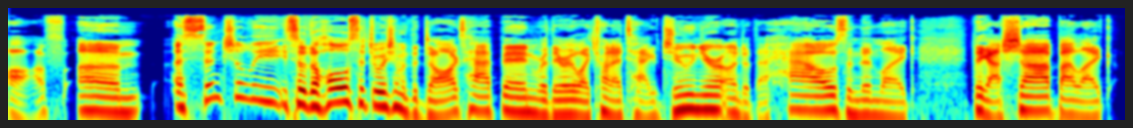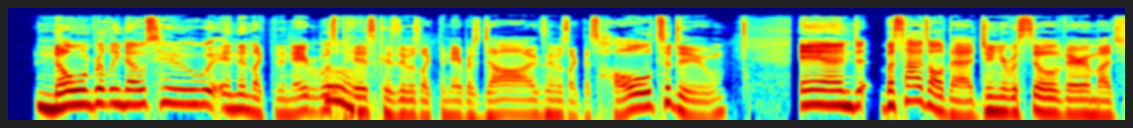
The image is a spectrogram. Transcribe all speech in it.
off, um, essentially, so the whole situation with the dogs happened where they were like trying to attack Junior under the house, and then like they got shot by like no one really knows who. And then like the neighbor was Ooh. pissed because it was like the neighbor's dogs, and it was like this whole to do. And besides all that, Junior was still very much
